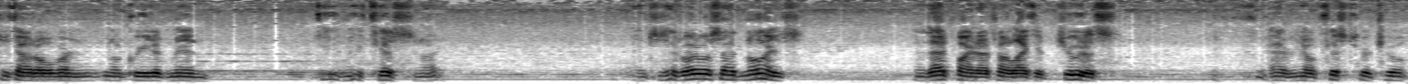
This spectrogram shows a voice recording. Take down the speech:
She got over and you know, greeted me and gave me a kiss, and I and she said, "What was that noise?" At that point, I felt like a Judas had you know kissed her too.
